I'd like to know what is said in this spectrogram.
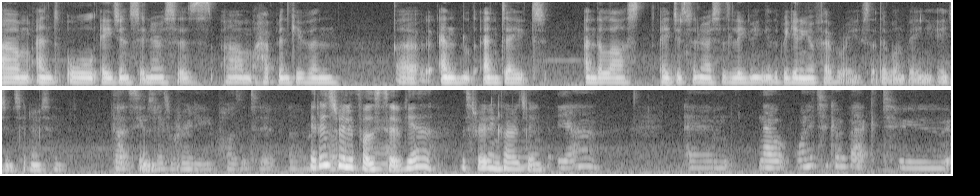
um, and all agency nurses um, have been given uh, end end date, and the last agency nurse is leaving in the beginning of February, so there won't be any agency nursing. That seems like a really positive. Uh, it is really positive. Yeah, it's really encouraging. Yeah. Um, now, wanted to go back to.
